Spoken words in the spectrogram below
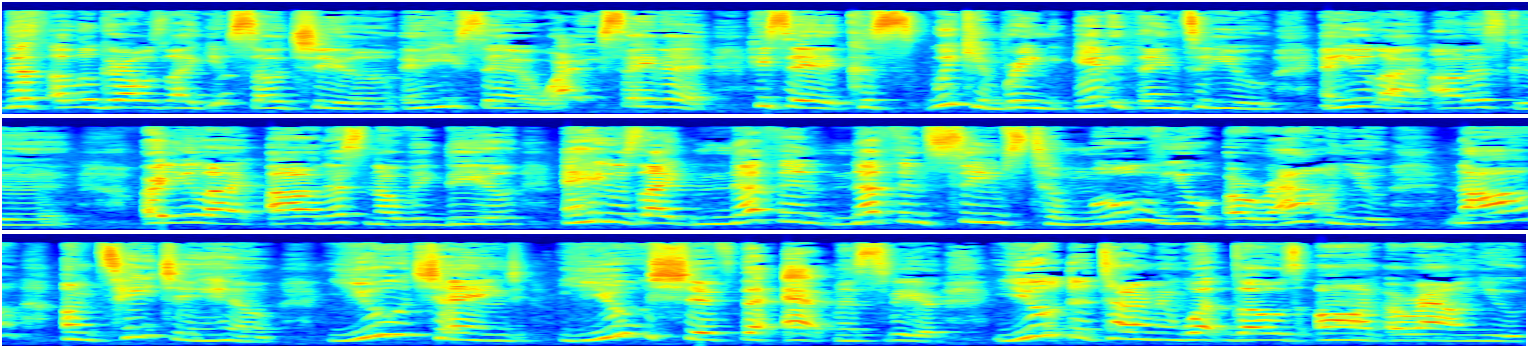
this a little girl was like, "You so chill," and he said, "Why you say that?" He said, "Cause we can bring anything to you," and you like, "Oh, that's good." Or you like, oh, that's no big deal. And he was like, nothing, nothing seems to move you around you. No, I'm teaching him. You change, you shift the atmosphere. You determine what goes on around you.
